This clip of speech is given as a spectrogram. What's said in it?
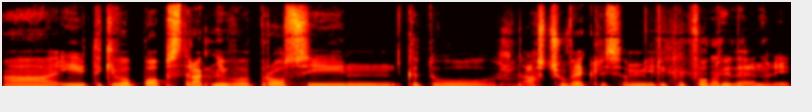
А, и такива по-абстрактни въпроси, като аз човек ли съм или каквото и да е, нали,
